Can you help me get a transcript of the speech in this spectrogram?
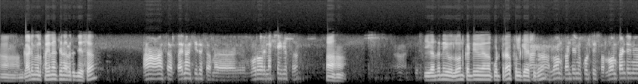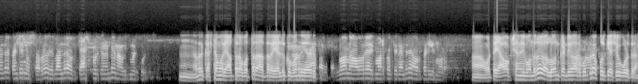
ಹಾಂ ಹಾಂ. ಗಾಡಿ ಮೇಲೆ ಫೈನಾನ್ಸ್ ಏನಾದರೂ ಇದೆಯಾ ಸರ್ ಹಾ ಹಾ ಸರ್ ಫೈನಾನ್ಸ್ ಇದೆ ಸರ್ ಮೂರುವರೆ ಲಕ್ಷ ಇದೆ ಸರ್ ಹಾಂ ಹಾಂ. ಈಗ ಅಂದ್ರೆ ನೀವು ಲೋನ್ ಕಂಟಿನ್ಯೂ ಏನಾದ್ರು ಕೊಡ್ತೀರಾ? ಫುಲ್ ಕ್ಯಾಶಿಗೆ ಲೋನ್ ಕಂಟಿನ್ಯೂ ಕೊಡ್ತೀವಿ ಸರ್ ಲೋನ್ ಕಂಟಿನ್ಯೂ ಅಂದ್ರೆ ಕಂಟಿನ್ಯೂ ಸರ್ ಇಲ್ಲಾಂದ್ರೆ ಅವ್ರು ಕ್ಯಾಶ್ ಕೊಡ್ತೀನಿ ಅಂದ್ರೆ ನಾವು ಇದು ಮಾಡಿ ಕೊಡ್ತೀವಿ ಹ್ಞೂ ಅಂದರೆ ಕಸ್ಟಮರ್ ಯಾವ ಥರ ಬರ್ತಾರೋ ಆ ಥರ ಎರಡಕ್ಕೂ ಬಂದರೆ ಎರಡು. ಸರ್ ಲೋನ್ ಅವರೇ ಇದು ಮಾಡ್ಕೊತೀನಿ ಅಂದ್ರೆ ಅವ್ರ ಕಡೆಗೆ ಇದು ಮಾಡೋದು. ಹಾಂ ಒಟ್ಟು ಯಾವ ಆಪ್ಷನ್ ಬಂದರೂ ಲೋನ್ ಕಂಟಿನ್ಯೂ ಆದ್ರೂ ಕೊಡ್ತೀರಾ ಫುಲ್ ಕ್ಯಾಶಿಗೂ ಕೊಡ್ತೀರಾ?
